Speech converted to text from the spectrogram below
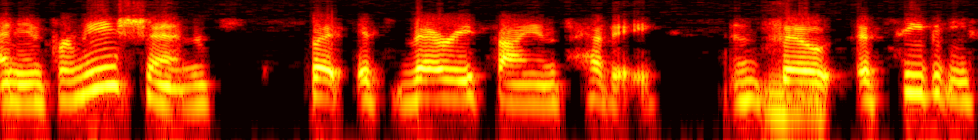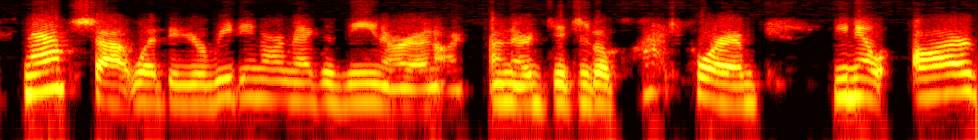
and information, but it's very science heavy. And so a CBD snapshot, whether you're reading our magazine or on our, on our digital platform, you know, our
